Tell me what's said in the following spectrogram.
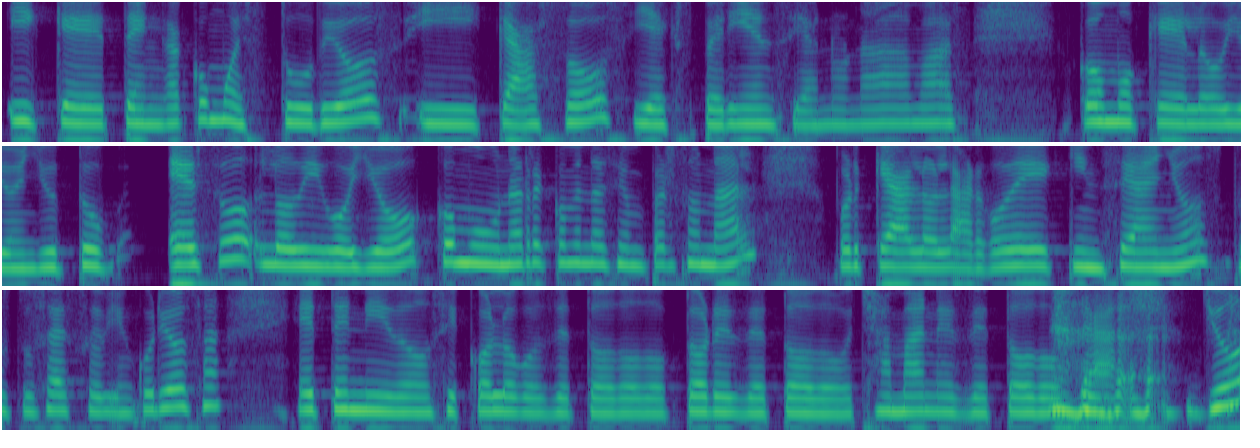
y que tenga como estudios y casos y experiencia, no nada más como que lo vio en YouTube. Eso lo digo yo como una recomendación personal, porque a lo largo de 15 años, pues tú sabes, soy bien curiosa, he tenido psicólogos de todo, doctores de todo, chamanes de todo, o sea, yo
